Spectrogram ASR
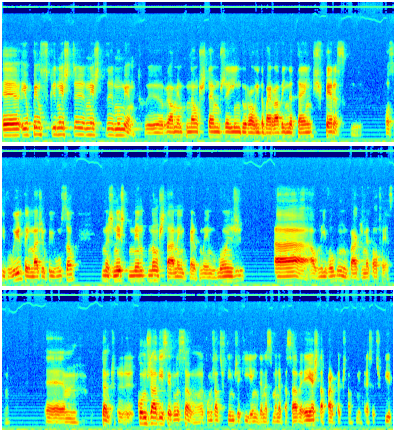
Eh, eu penso que neste, neste momento eh, realmente não estamos ainda, o Rally da Bairrada ainda tem, espera-se que possa evoluir, tem margem para evolução, mas neste momento não está nem de perto nem de longe ao nível de um Vagos Metal Fest. Um, portanto, eh, como já disse em relação, como já discutimos aqui ainda na semana passada, é esta parte da questão que me interessa discutir.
